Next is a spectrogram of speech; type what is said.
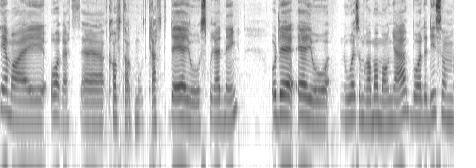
Temaet i årets eh, krafttak mot kreft, det er jo spredning. Og det er jo noe som rammer mange. Både de som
